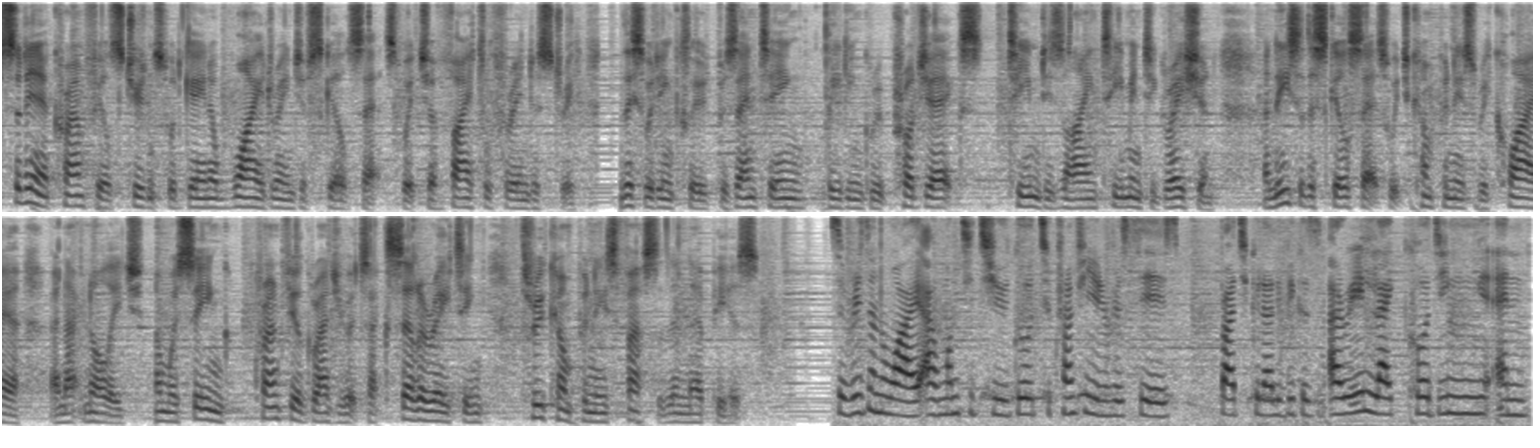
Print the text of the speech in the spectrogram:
Studying at Cranfield, students would gain a wide range of skill sets which are vital for industry. This would include presenting, leading group projects, team design, team integration, and these are the skill sets which companies require and acknowledge. And we're seeing Cranfield graduates accelerating through companies faster than their peers. The reason why I wanted to go to Cranfield University is particularly because I really like coding and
